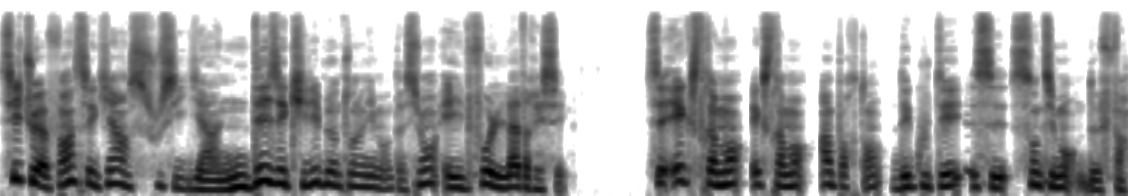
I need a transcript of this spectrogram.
Si tu as faim, c'est qu'il y a un souci, il y a un déséquilibre dans ton alimentation et il faut l'adresser. C'est extrêmement, extrêmement important d'écouter ces sentiments de faim.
